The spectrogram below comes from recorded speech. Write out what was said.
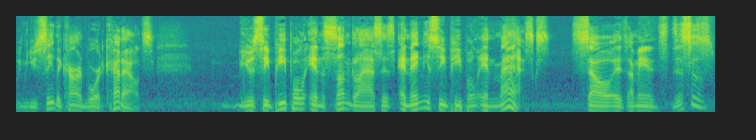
when you see the cardboard cutouts, you see people in sunglasses and then you see people in masks. So it's, I mean, this is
